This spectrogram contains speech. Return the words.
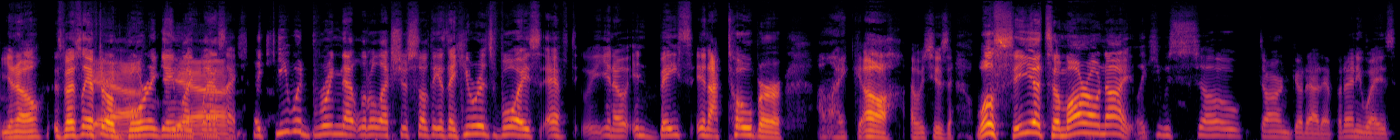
You know, especially after Yeah, a boring game like last night, like he would bring that little extra something as I hear his voice after you know in base in October. I'm like, oh, I wish he was. We'll see you tomorrow night. Like he was so darn good at it. But anyways,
